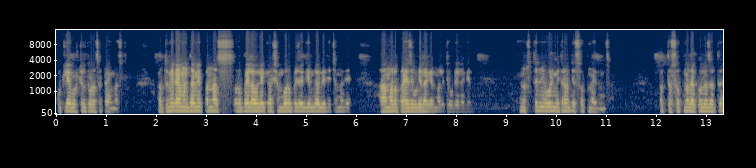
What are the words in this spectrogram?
कुठल्याही गोष्टीला थोडासा टाइम असतो. तुम्ही काय म्हणता मी पन्नास रुपये लावले किंवा शंभर रुपयाचे गेम लावले त्याच्यामध्ये हा मला प्राइस एवढी लागेल मला तेवढी लागेल. नुसतं निवड मित्रांनो ते स्वप्न आहे तुमचं. फक्त स्वप्न दाखवलं जातं.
